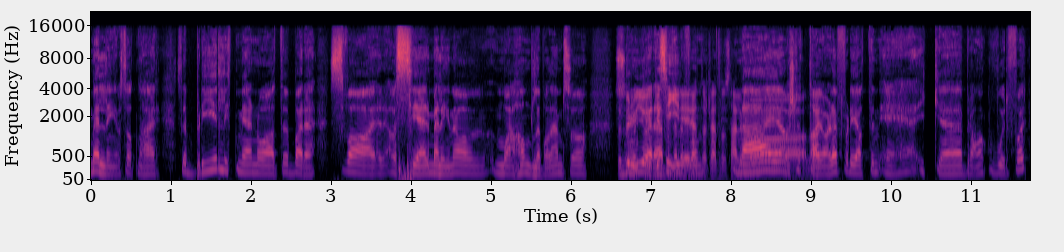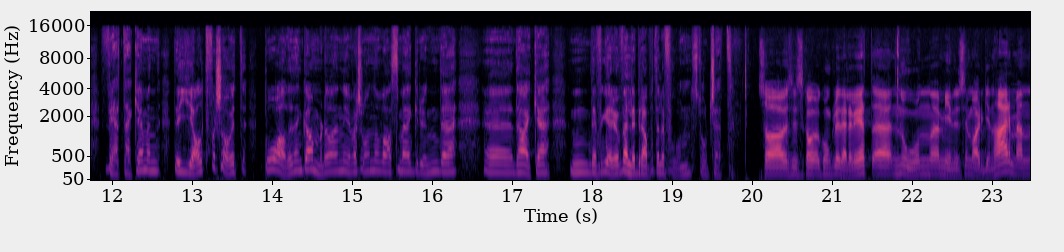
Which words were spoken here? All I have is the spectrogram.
meldinger. og sånt her. Så det blir litt mer nå at jeg bare svarer og ser meldingene, og må jeg handle på dem, så, så du bruker ikke Siri rett og slett? Og nei, jeg har slutta å gjøre det fordi at den er ikke bra nok. Hvorfor, vet jeg ikke. Men det gjaldt for så vidt både den gamle og den nye versjonen. og hva som er grunnen, det, uh, det har jeg ikke det fungerer jo veldig bra på telefonen. stort sett. Så hvis vi skal konkludere litt, eh, Noen minus i margen her, men,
